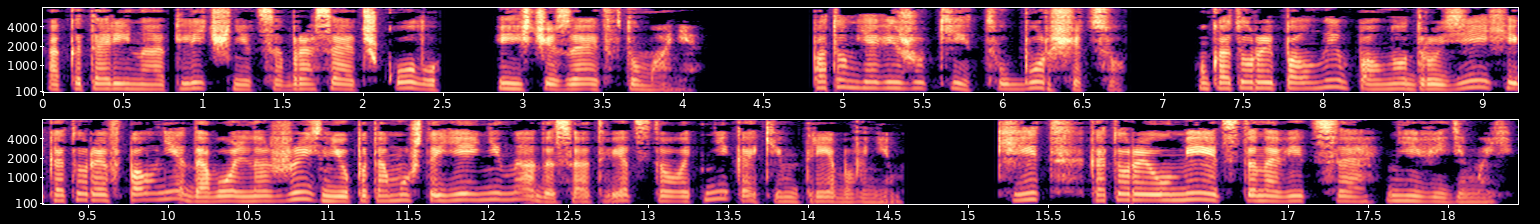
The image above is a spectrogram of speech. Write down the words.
а Катарина-отличница бросает школу и исчезает в тумане. Потом я вижу Кит, уборщицу, у которой полным-полно друзей и которая вполне довольна жизнью, потому что ей не надо соответствовать никаким требованиям. Кит, которая умеет становиться невидимой.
